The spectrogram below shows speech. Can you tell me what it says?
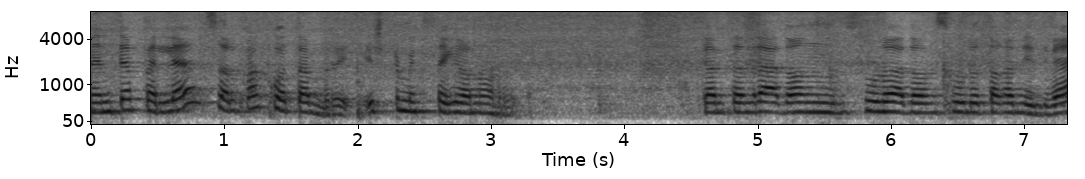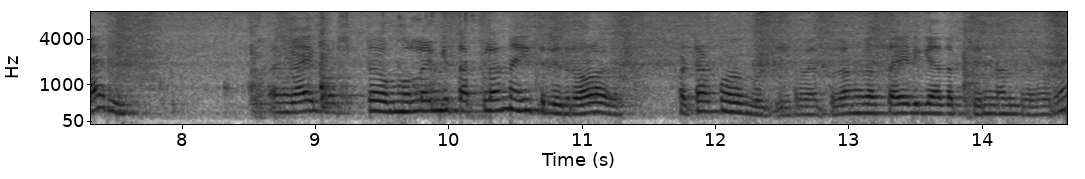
ಮೆಂತ್ಯ ಪಲ್ಯ, ಸ್ವಲ್ಪ ಕೊತ್ತಂಬರಿ. ಇಷ್ಟು ಮಿಕ್ಸ್ ಆಗ್ಯಾವ ನೋಡ್ರಿ. ಯಾಕಂತಂದ್ರೆ ಅದೊಂದು ಸೂಡು ಅದೊಂದು ಸೂಡು ತಗೊಂಡಿದ್ವಿ ರೀ. ಹಂಗಾಗಿ ಅಷ್ಟು ಮುಲ್ಲಂಗಿ ತಪ್ಲನ ಐತ್ರಿ ಇದ್ರೊಳಗೆ. ಪಟಾಕ್ ಹೋಗ್ಬಿಡ್ರಿ ಅದು. ಹಂಗೆ ಸೈಡ್ಗೆ ಅದ್ರ ತಿನ್ನಲ್ರಿ ಅವರು.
